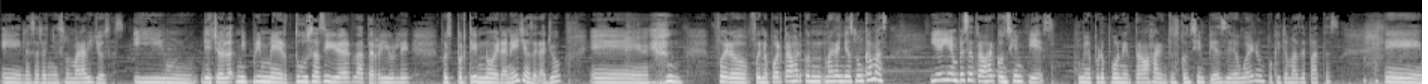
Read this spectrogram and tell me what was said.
eh, las arañas son maravillosas. Y mm, de hecho, la- mi primer tusa así de verdad terrible, pues porque no eran ellas, era yo, eh, fueron, fue no poder trabajar con arañas nunca más. Y ahí empecé a trabajar con 100 pies. Me proponen trabajar entonces con 100 pies, de bueno, un poquito más de patas. Eh,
